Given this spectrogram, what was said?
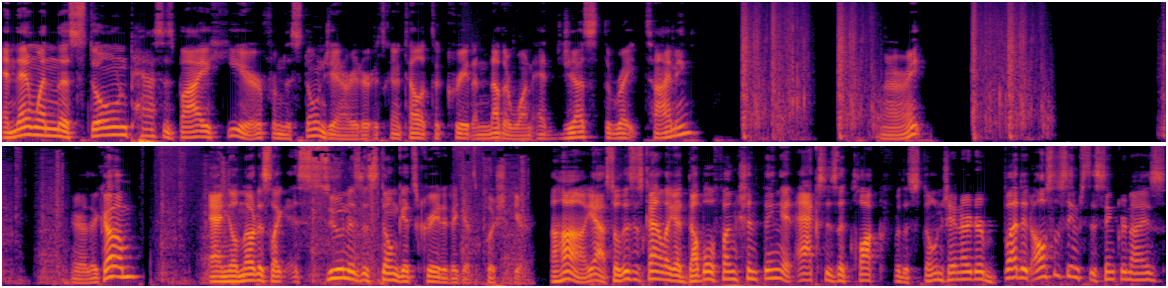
And then when the stone passes by here from the stone generator, it's going to tell it to create another one at just the right timing. All right. Here they come. And you'll notice like as soon as the stone gets created, it gets pushed here. Uh-huh, yeah, so this is kind of like a double function thing. It acts as a clock for the stone generator, but it also seems to synchronize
